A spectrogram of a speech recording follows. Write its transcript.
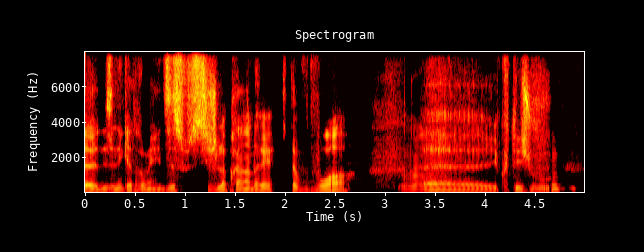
euh, des années 90, ou si je le prendrais, c'est à vous de voir. Ouais. Euh, écoutez, je vous.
